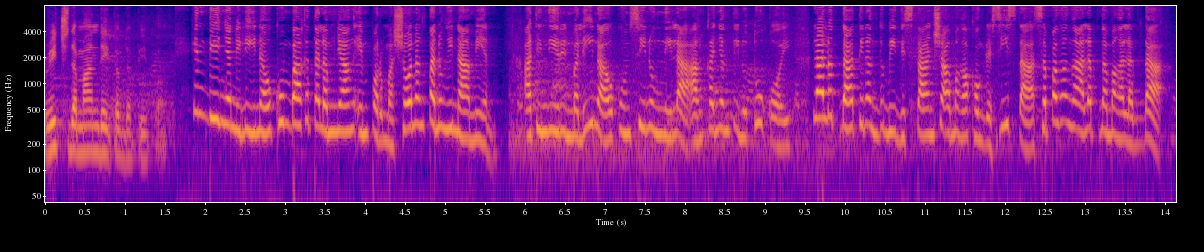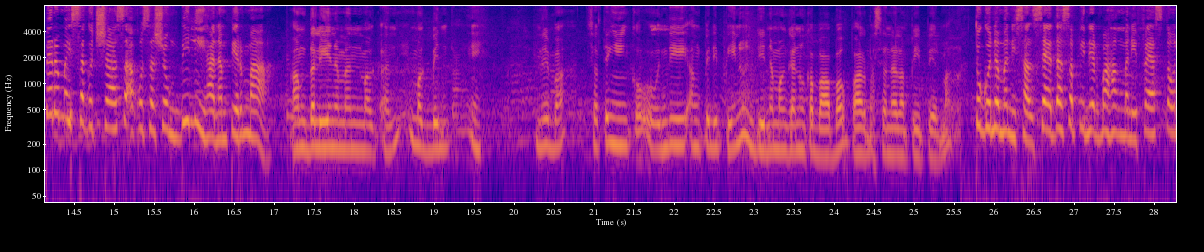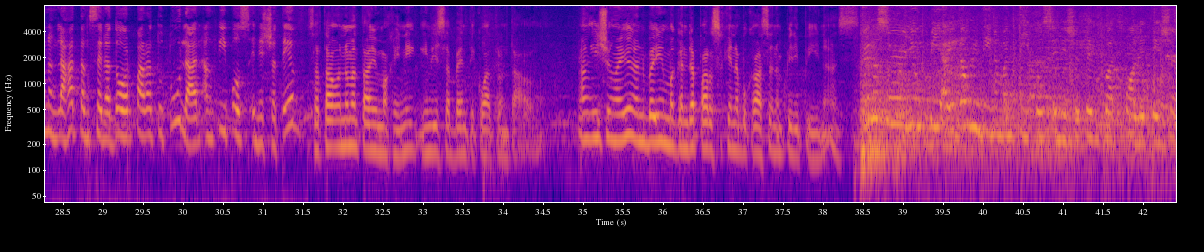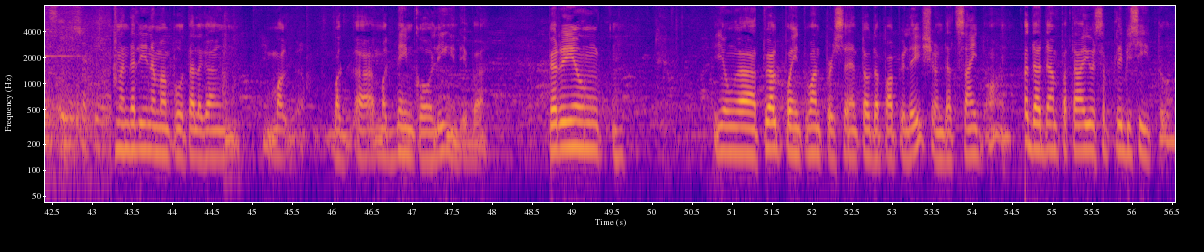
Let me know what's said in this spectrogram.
reached the mandate of the people. Hindi niya nilinaw kung bakit alam niya ang impormasyon ang tanungin namin. At hindi rin malinaw kung sinong nila ang kanyang tinutukoy, lalo't dati nang dumidistansya ang mga kongresista sa pangangalap ng mga lagda. Pero may sagot siya sa akusasyong bilihan ng pirma. Ang dali naman mag, ano, magbintang eh. Di ba? Sa tingin ko, hindi ang Pilipino, hindi naman ganun kababaw para basta na lang pipirma. Tugon naman ni Salceda sa pinirmahang manifesto ng lahat ng senador para tutulan ang People's Initiative. Sa tao naman tayo makinig, hindi sa 24 tao. Ang issue ngayon, ano ba yung maganda para sa kinabukasan ng Pilipinas? Pero sir, yung PI daw hindi naman People's Initiative but Politicians Initiative. Mandali naman po talagang mag, mag, ah, mag-name calling, di ba? Pero yung yung ah, 12.1% of the population that signed on, dadaan pa tayo sa plebisito.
